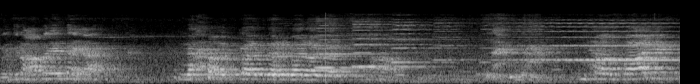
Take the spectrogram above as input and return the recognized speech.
నీకు వచ్చిన ఆఫర్ ఏంటయ్యా? నా దొరకరావు నా భార్యకి.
